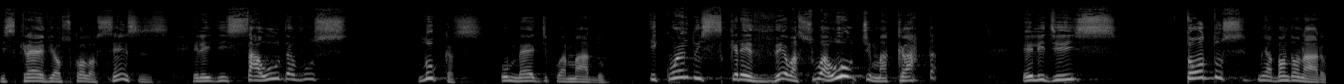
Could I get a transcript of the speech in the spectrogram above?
escreve aos Colossenses, ele diz: Saúda-vos, Lucas, o médico amado. E quando escreveu a sua última carta, ele diz: Todos me abandonaram,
